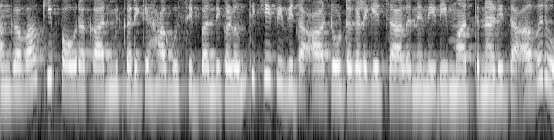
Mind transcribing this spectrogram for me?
ಅಂಗವಾಗಿ ಪೌರ ಕಾರ್ಮಿಕರಿಗೆ ಹಾಗೂ ಸಿಬ್ಬಂದಿಗಳೊಂದಿಗೆ ವಿವಿಧ ಆಟೋಟಗಳಿಗೆ ಚಾಲನೆ ನೀಡಿ ಮಾತನಾಡಿದ ಅವರು,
